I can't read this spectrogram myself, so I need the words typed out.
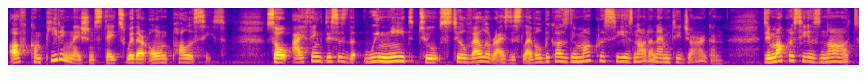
of competing nation states with their own policies. So I think this is the, we need to still valorize this level because democracy is not an empty jargon. Democracy is not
